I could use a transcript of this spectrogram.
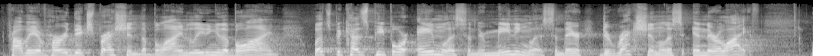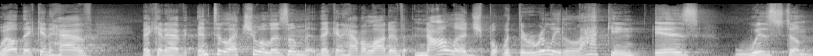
You probably have heard the expression, the blind leading the blind. Well, it's because people are aimless and they're meaningless and they're directionless in their life. Well, they can have they can have intellectualism, they can have a lot of knowledge, but what they're really lacking is wisdom.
